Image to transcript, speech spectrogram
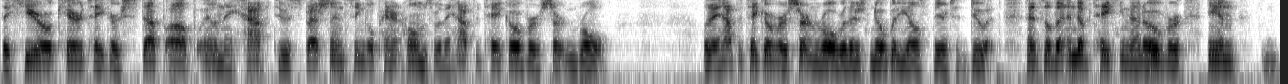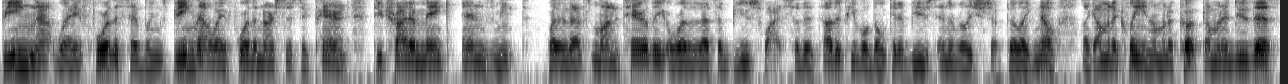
the hero caretaker step up when they have to, especially in single parent homes where they have to take over a certain role. Where they have to take over a certain role where there's nobody else there to do it. And so they end up taking that over and being that way for the siblings, being that way for the narcissistic parent to try to make ends meet, whether that's monetarily or whether that's abuse wise, so that other people don't get abused in the relationship. They're like, no, like I'm to clean, I'm to cook, I'm to do this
